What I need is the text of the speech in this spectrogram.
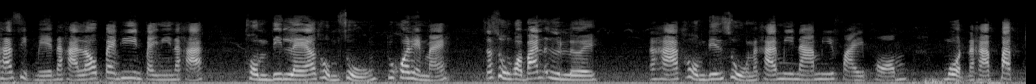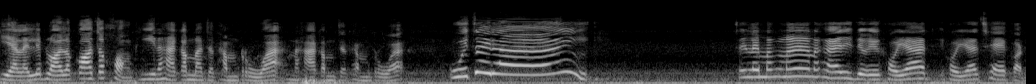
350 เมตรนะคะ แล้วแปลงที่ดินแปลงนี้นะคะ ถมดินแล้วถมสูง ทุกคนเห็นไหม จะสูงกว่าบ้านอื่นเลยนะคะ ถมดินสูงนะคะ มีน้ำมีไฟพร้อมหมดนะคะ ปรับเกียร์อะไรเรียบร้อยแล้วก็เจ้าของที่นะคะกำลังจะทำรั้วนะคะกำลังจะทำรั้ว อุ้ยใจร้ายใจร้ายมากๆนะคะ เดี๋ยวเอขออนุญาตขออนุญาตแชร์ก่อน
